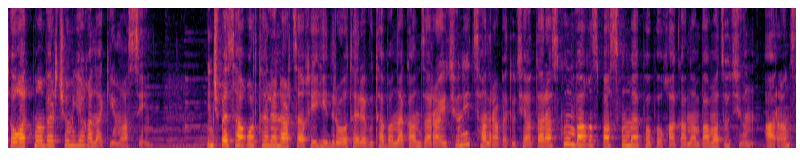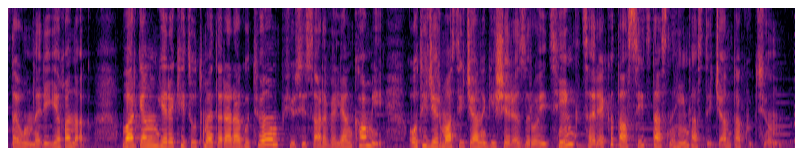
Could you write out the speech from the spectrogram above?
Թողարկման վերջում եղանակի մասին։ Ինչպես հաղորդել են Արցախի հիդրոթերապևտաբանական ծառայությունից, հանրապետության տարածքում վաղը սպասվում է փոփոխական անբավարարություն առանց տեղումների եղանակ։ Վարկյանում 3-ից 8 մետր արագությամբ հյուսիսարևելյան քամի։ Օդի ջերմաստիճանը գիշերը 0-ից 5, ցերեկը 10-ից 15 աստիճան տաքություն։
